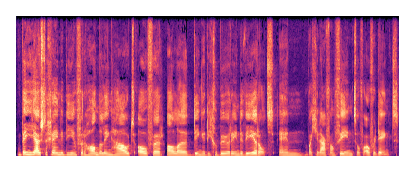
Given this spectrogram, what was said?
Ben je juist degene die een verhandeling houdt over alle dingen die gebeuren in de wereld en wat je daarvan vindt of overdenkt?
